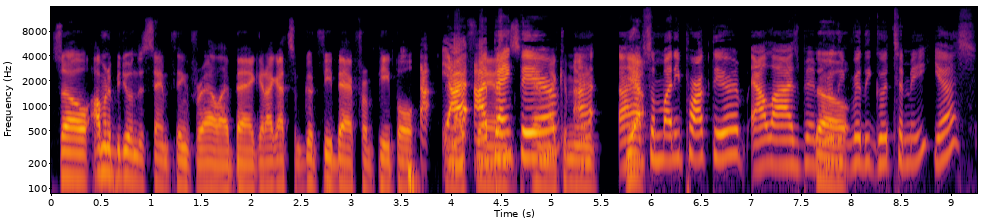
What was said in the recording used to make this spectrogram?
So I'm gonna be doing the same thing for Ally Bank, and I got some good feedback from people. I, I, I bank there. I. I Yeah. have some money parked there. Ally's been So- really, really good to me. Yes.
